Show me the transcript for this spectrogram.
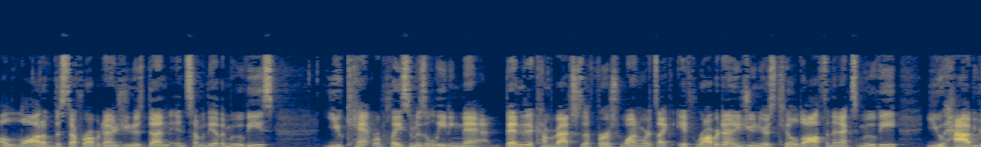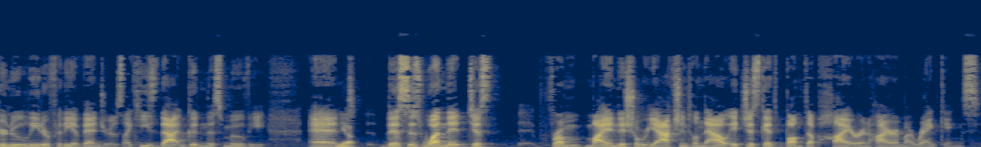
a lot of the stuff Robert Downey Jr. has done in some of the other movies, you can't replace him as a leading man. Benedict Cumberbatch is the first one where it's like if Robert Downey Jr. is killed off in the next movie, you have your new leader for the Avengers. Like he's that good in this movie. And yep. this is one that just from my initial reaction till now, it just gets bumped up higher and higher in my rankings.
